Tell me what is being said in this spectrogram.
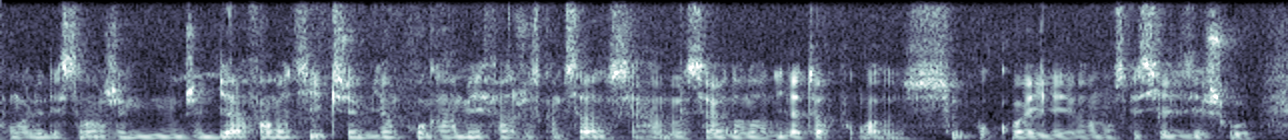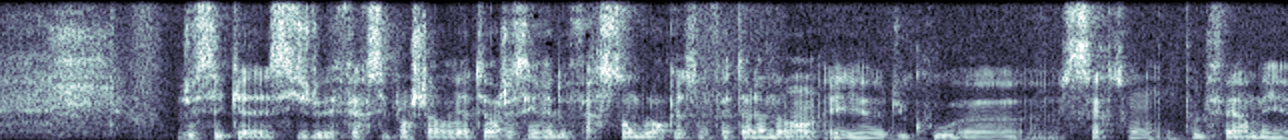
pour moi le dessin. J'aime bien l'informatique, j'aime bien programmer, faire des choses comme ça, me servir d'un ordinateur pour ce pourquoi il est vraiment spécialisé, je trouve. Je sais que si je devais faire ces planches-là à l'ordinateur, j'essaierais de faire semblant qu'elles sont faites à la main, et euh, du coup, euh, certes, on, peut le faire, mais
